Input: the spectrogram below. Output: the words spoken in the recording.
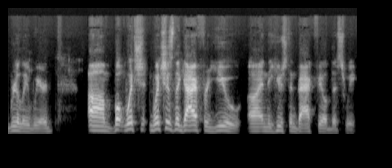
really weird. Um, but which which is the guy for you uh, in the Houston backfield this week?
